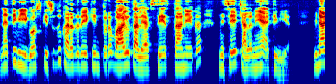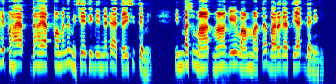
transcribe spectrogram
නැති වී ගොස් කිසිදු කරදරයකින් තොර වායු තලයක් ස්ථානයක මෙසේ චලනය ඇතිවිය. විනාඩි 5ක් 10ක් පමණ මෙසේ තිබෙන්නට ඇතැයි සිතෙමි. ඉන්පසු මාගේ වම් මත බරගතියක් දැනිනි.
